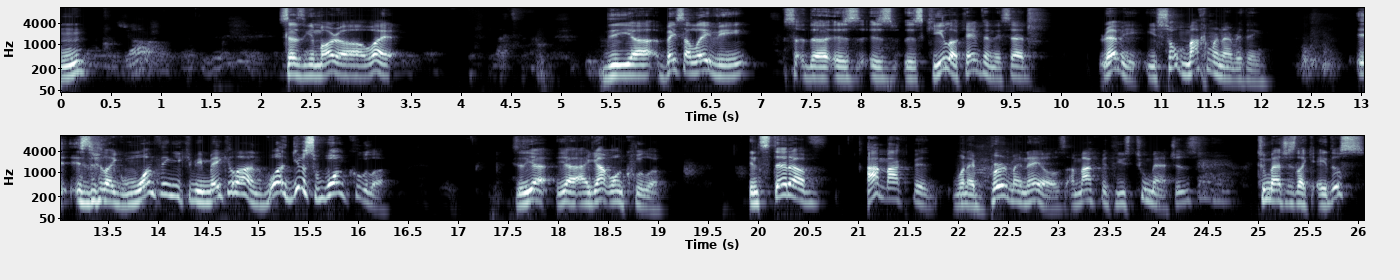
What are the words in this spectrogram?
Hmm? Says Gemara, what? The uh, Beis Alevi, so the is is is Kilo came to him. They said, Rebbe, you're so machman and everything. Is, is there like one thing you can be making on? One, give us one kula. He said, Yeah, yeah, I got one kula. Instead of I'm makbid when I burn my nails, I'm makbid to use two matches, two matches like edus.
